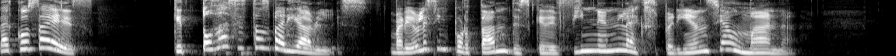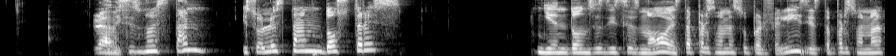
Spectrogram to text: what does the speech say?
La cosa es que todas estas variables, variables importantes que definen la experiencia humana, a veces no están y solo están dos, tres. Y entonces dices, no, esta persona es súper feliz y esta persona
